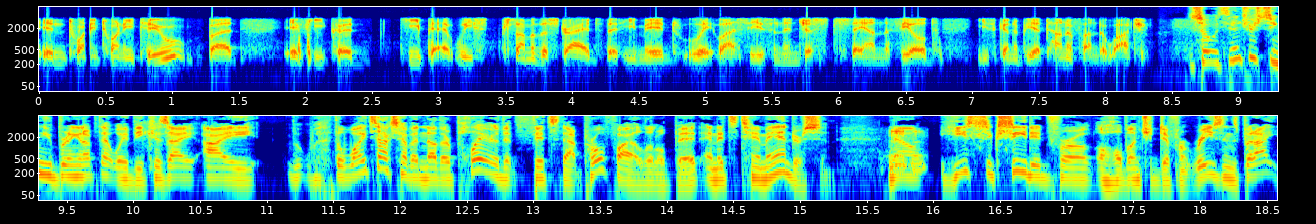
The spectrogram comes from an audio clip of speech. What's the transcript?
in 2022, but if he could keep at least some of the strides that he made late last season and just stay on the field, he's going to be a ton of fun to watch. So it's interesting you bring it up that way because I, I the White Sox have another player that fits that profile a little bit, and it's Tim Anderson. Now, mm-hmm. he's succeeded for a, a, whole bunch of different reasons, but I,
